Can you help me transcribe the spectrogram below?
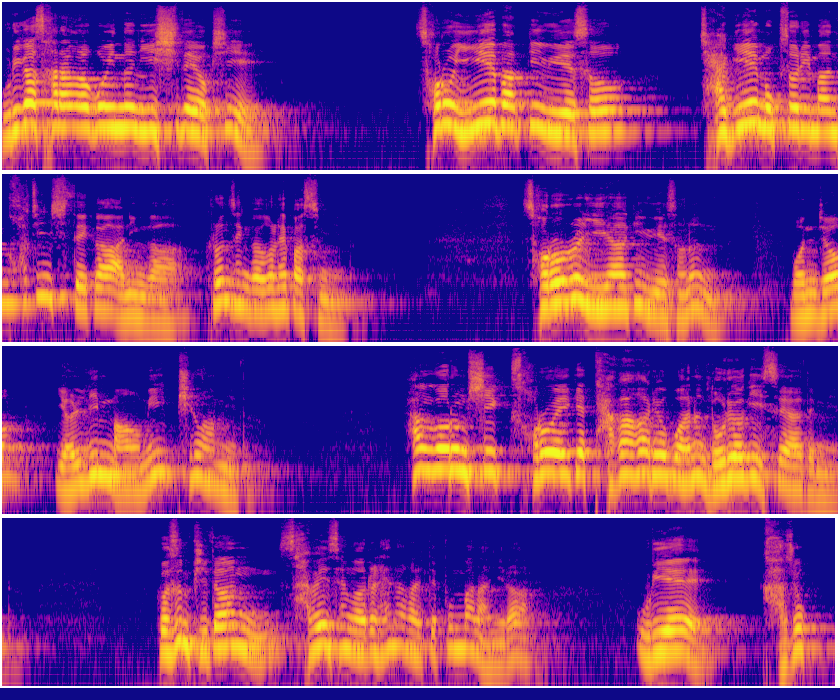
우리가 살아가고 있는 이 시대 역시 서로 이해받기 위해서 자기의 목소리만 커진 시대가 아닌가 그런 생각을 해봤습니다. 서로를 이해하기 위해서는 먼저 열린 마음이 필요합니다. 한 걸음씩 서로에게 다가가려고 하는 노력이 있어야 됩니다. 그것은 비단 사회생활을 해나갈 때뿐만 아니라 우리의 가족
